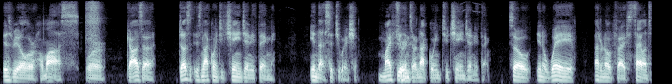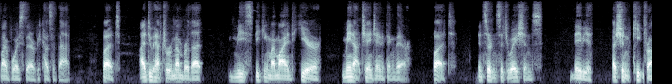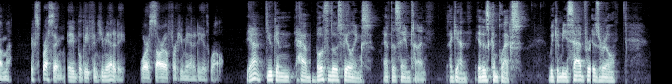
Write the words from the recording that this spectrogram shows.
Israel or Hamas or Gaza does is not going to change anything in that situation. My feelings are not going to change anything. So in a way, I don't know if I silenced my voice there because of that, but I do have to remember that me speaking my mind here may not change anything there. But in certain situations, maybe I shouldn't keep from expressing a belief in humanity or a sorrow for humanity as well. Yeah, you can have both of those feelings at the same time. Again, it is complex. We can be sad for Israel.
